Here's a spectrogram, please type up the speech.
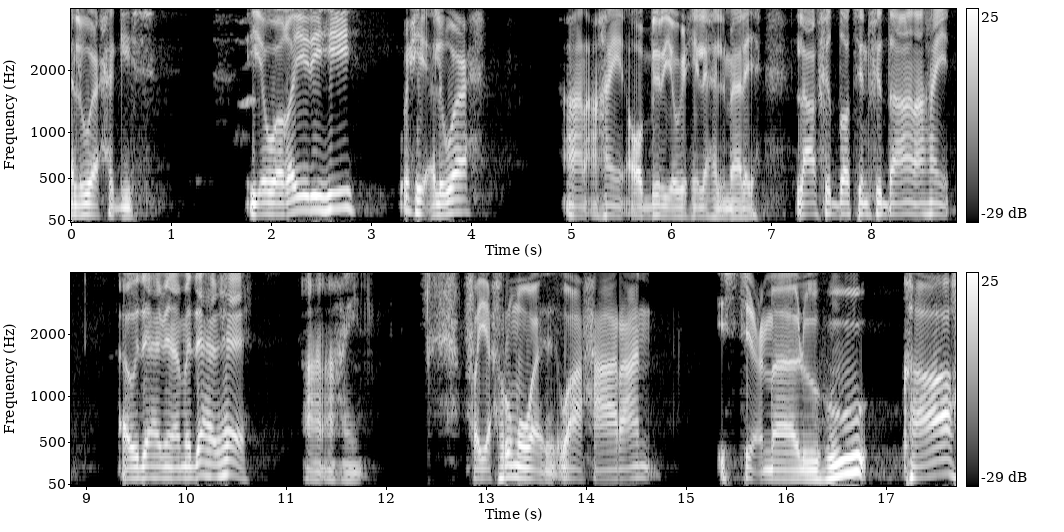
Alwaax xaggiis. Iyo wakayrihi wixii alwaax aan ahayn oo birya wixii la halmaalaya. Laa fidatin fida aan ahayn. Aw dahabin ama dahab hee aan ahayn. Fa yaxrumu waa xaaraan isticmaaluhu kaah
